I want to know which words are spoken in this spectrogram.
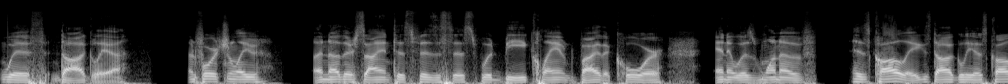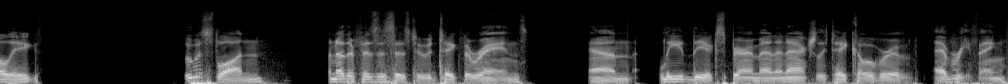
with Daghlian. Unfortunately, another scientist physicist would be claimed by the core, and it was one of his colleagues, Daghlian's colleagues, Louis Slotin, another physicist who would take the reins and lead the experiment and actually take over everything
